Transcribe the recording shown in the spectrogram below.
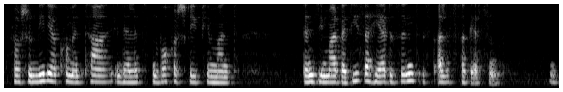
Social-Media-Kommentar in der letzten Woche schrieb jemand, wenn Sie mal bei dieser Herde sind, ist alles vergessen. Und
